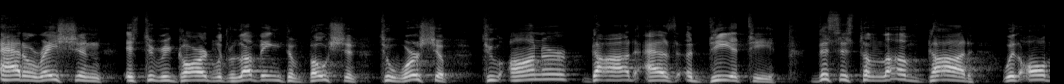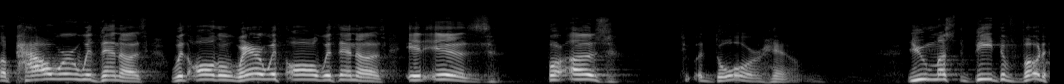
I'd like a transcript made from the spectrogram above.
Adoration is to regard with loving devotion, to worship, to honor God as a deity. This is to love God with all the power within us, with all the wherewithal within us. It is for us to adore Him. You must be devoted.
